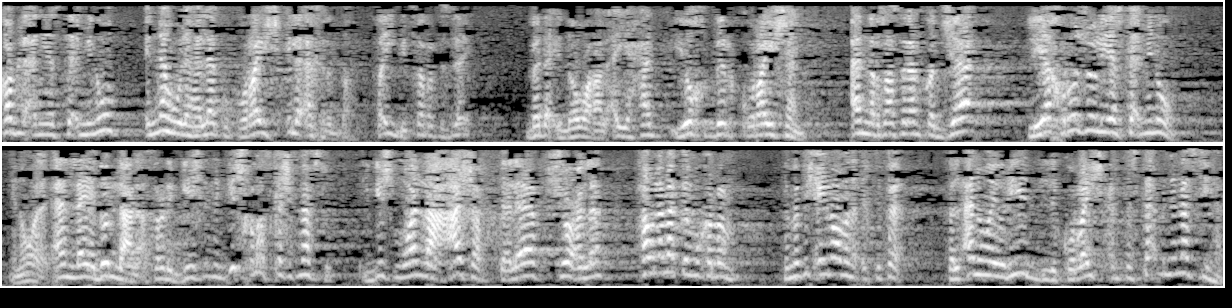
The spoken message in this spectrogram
قبل أن يستأمنوه إنه لهلاك قريش إلى آخر الدهر. طيب يتصرف إزاي؟ بدأ يدور على أي حد يخبر قريشا أن الرسول صلى الله عليه وسلم قد جاء ليخرجوا ليستأمنوه. يعني هو الآن لا يدل على أسرار الجيش لأن الجيش خلاص كشف نفسه. الجيش مولع عشر تلاف شعلة حول مكة المكرمة فما فيش أي نوع من الاختفاء. فالآن هو يريد لقريش أن تستأمن لنفسها.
